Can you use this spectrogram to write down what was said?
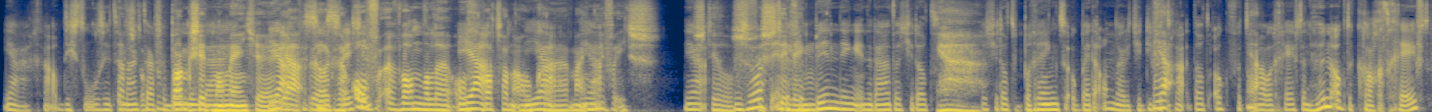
ja, ga op die stoel zitten, Dat maak daar verbinding bij. bankzitmomentje. Ja, Ja, precies, wil ik zeggen. weet je. Of eh, wandelen of Ja, wat dan ook. ja, eh, maar in ieder geval iets Ja. stils. Zorg in de verbinding inderdaad dat je dat, Ja, dat je dat brengt ook bij de ander. Dat je die Ja. dat ook vertrouwen geeft en hun ook de kracht geeft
